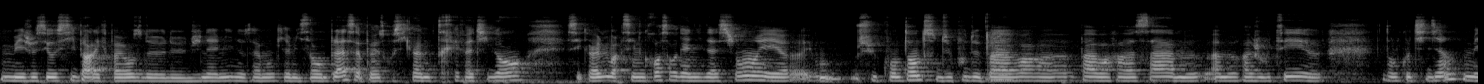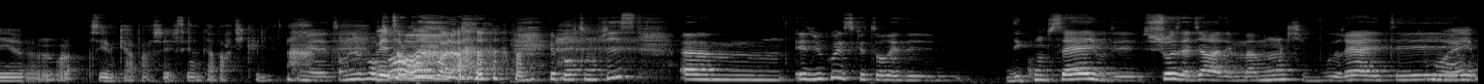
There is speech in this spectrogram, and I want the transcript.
Mais je sais aussi par l'expérience d'une amie notamment qui a mis ça en place, ça peut être aussi quand même très fatigant. C'est quand même voilà, c'est une grosse organisation et, euh, et bon, je suis contente du coup de pas avoir pas avoir ça à me, à me rajouter dans le quotidien, mais euh, mmh. voilà, c'est un cas, c'est un cas particulier. Mais tant mieux pour mais toi. Tant mieux, voilà. et pour ton fils. Euh, et du coup, est-ce que tu aurais des, des conseils ou des choses à dire à des mamans qui voudraient allaiter Ouais,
